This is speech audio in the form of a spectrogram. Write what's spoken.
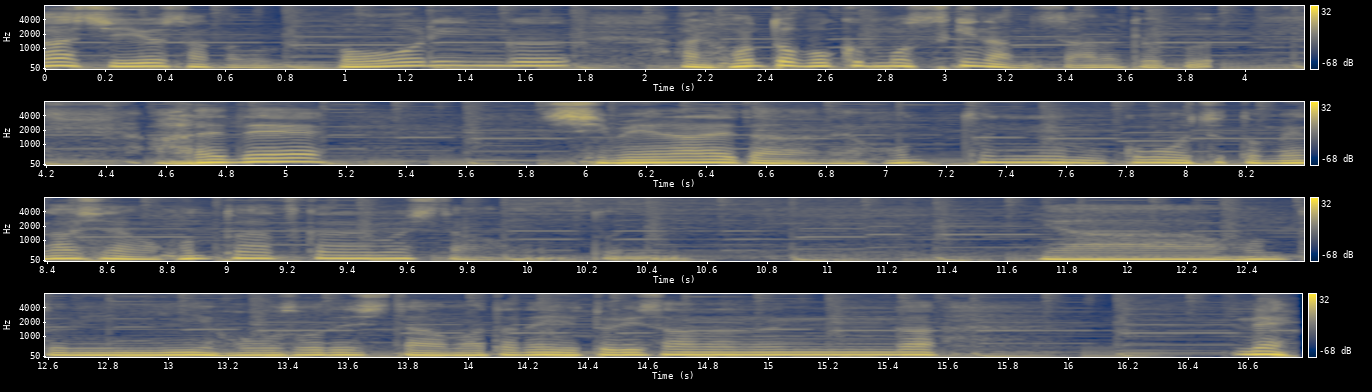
高橋優さんのボーリング、あれ本当僕も好きなんです、あの曲。あれで締められたらね、本当にね、僕もちょっと目頭が本当に熱くなりました。本当に。いやー、本当にいい放送でした。またね、ゆとりさんが、ね、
